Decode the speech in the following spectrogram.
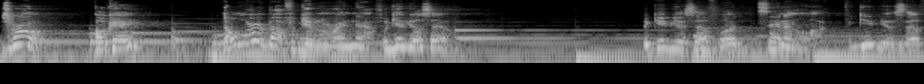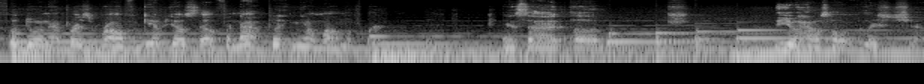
Screw them. Okay? Don't worry about forgiving them right now. Forgive yourself. Forgive yourself for sinning a lot. Forgive yourself for doing that person wrong. Forgive yourself for not putting your mama first inside of your household relationship.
